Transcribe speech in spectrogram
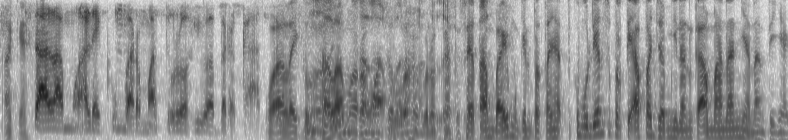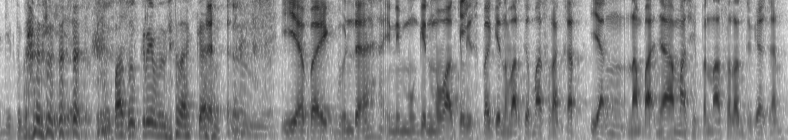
Okay. Assalamualaikum warahmatullahi wabarakatuh. Waalaikumsalam warahmatullahi wabarakatuh. Saya tambahin mungkin pertanyaan kemudian seperti apa jaminan keamanannya nantinya gitu kan. Iya, Pak Sukri silakan. iya baik Bunda, ini mungkin mewakili sebagian warga masyarakat yang nampaknya masih penasaran juga kan.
